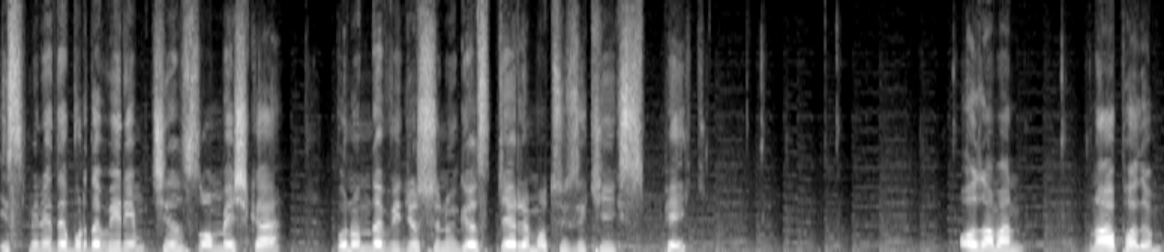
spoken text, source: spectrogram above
ismini de burada vereyim. Chills 15k. Bunun da videosunu gösteririm. 32x pack. O zaman ne yapalım?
